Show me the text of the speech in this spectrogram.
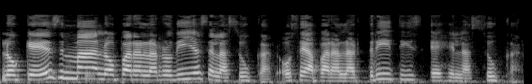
Lo que es malo para las rodillas es el azúcar, o sea, para la artritis es el azúcar.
